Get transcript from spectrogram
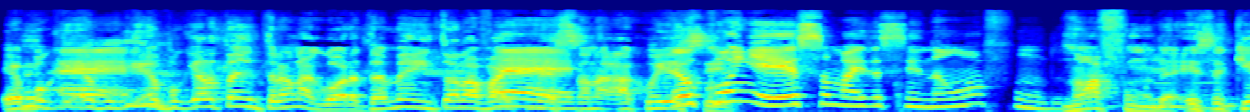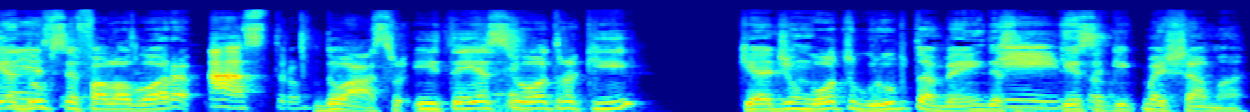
É porque, é. É. porque, é porque ela tá entrando agora também, então ela vai É. começando a Eu conhecer. conheço, mas assim, não a fundo. Não sabe? afunda. Uhum, Esse aqui é do que conheço. você falou agora, Astro. do Astro. E tem esse outro aqui, que é de um outro grupo também, desse, que Isso. esse aqui como é que chama?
